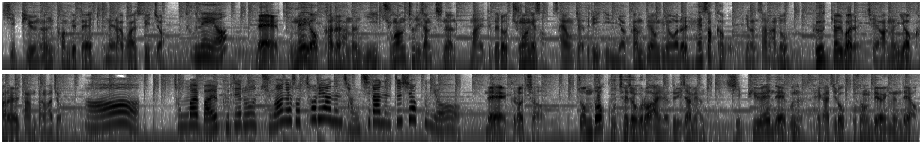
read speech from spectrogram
CPU는 컴퓨터의 두뇌라고 할 수 있죠. 두네요? 네, 두뇌 역할을 하는 이 중앙 처리 장치는 말 그대로 중앙에서 사용자들이 입력한 명령어를 해석하고 연산한 후 그 결과를 제어하는 역할을 담당하죠. 아, 정말 말 그대로 중앙에서 처리하는 장치라는 뜻이었군요. 네, 그렇죠. 좀 더 구체적으로 알려드리자면 CPU의 내부는 세 가지로 구성되어 있는데요.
